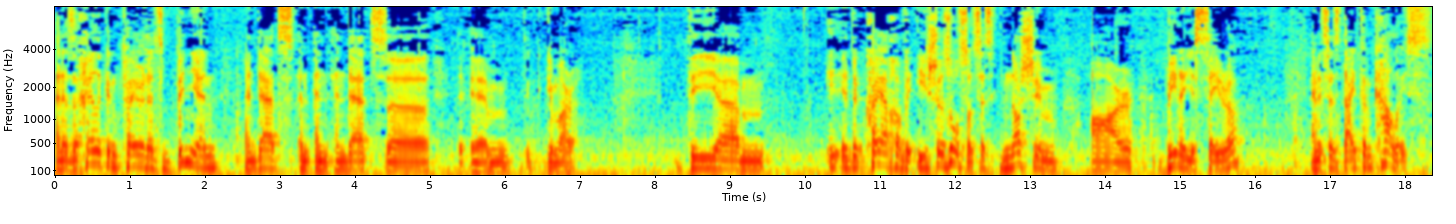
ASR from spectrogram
And there's a chelik in Torah that's Binyan, and that's and and and that's uh, um, Gemara the um, the koyach of Isha is also it says Noshim are Bina Yisera and it says Daitan Kalis.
